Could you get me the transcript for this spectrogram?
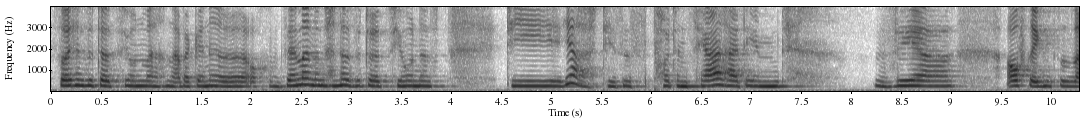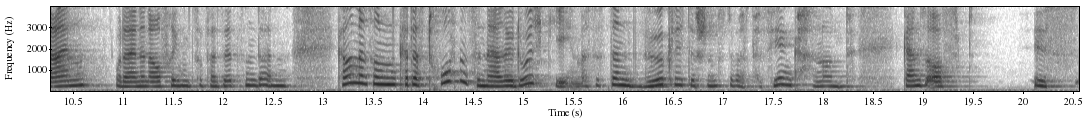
solchen Situationen machen, aber generell auch wenn man in einer Situation ist, die ja dieses Potenzial hat, eben sehr aufregend zu sein oder einen aufregend zu versetzen, dann kann man mit so einem Katastrophenszenario durchgehen. Was ist denn wirklich das Schlimmste, was passieren kann? Und ganz oft ist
